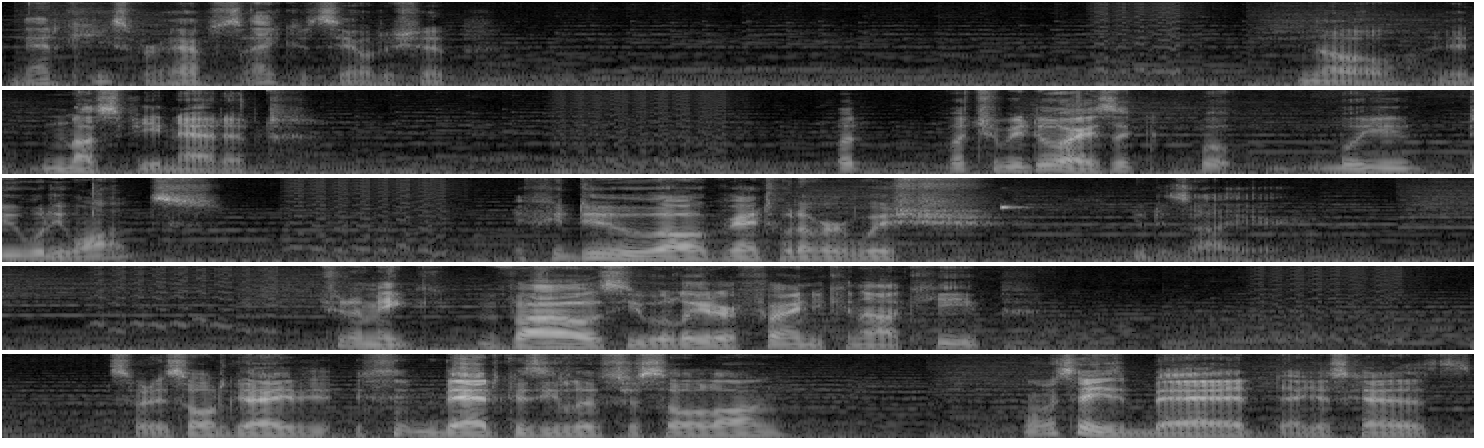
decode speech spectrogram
In that case, perhaps I could sail the ship. No, it must be an adept. But what should we do, Isaac? Will, will you do what he wants? If you do, I'll grant whatever wish you desire. Shouldn't make vows you will later find you cannot keep. So this old guy bad because he lives for so long? I won't say he's bad, I just kind of,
